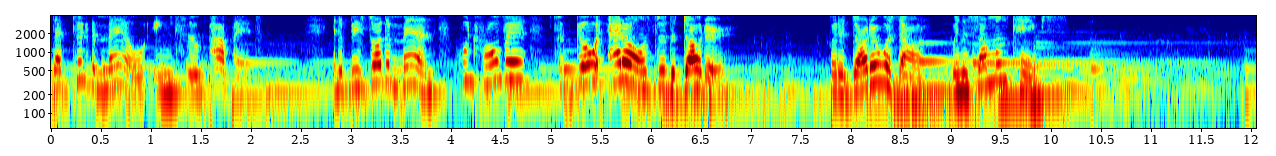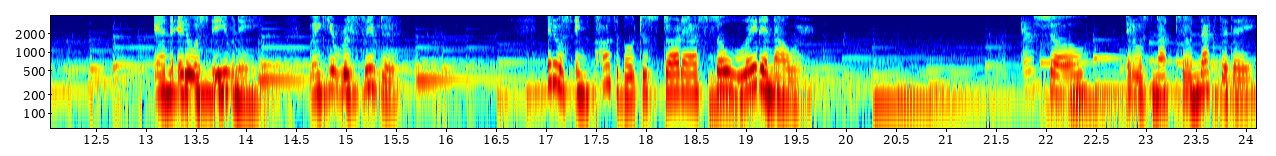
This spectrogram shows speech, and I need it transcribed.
that took the mail into Papeete and besought the man who drove it to go at once to the daughter. But the daughter was out when the summons came, and it was evening when he received it. It was impossible to start at so late an hour. And so it was not till next day,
